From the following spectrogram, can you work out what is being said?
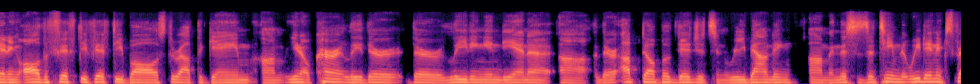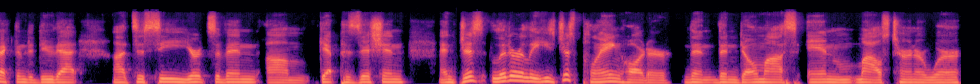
getting all the 50-50 balls throughout the game. Um, you know, currently they're they're leading Indiana. Uh, they're up double digits in rebounding. Um, and this is a team that we didn't expect them to do that. Uh, to see Yurtseven um, get position and just literally he's just playing harder than than Domas and Miles Turner were.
